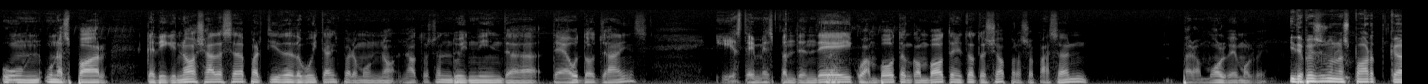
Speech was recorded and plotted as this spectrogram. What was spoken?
un, un esport que digui no, això ha de ser a partir de 8 anys per amunt, no. Nosaltres hem duit nins de 10-12 anys i estem més pendent d'ell, quan voten, com voten i tot això, però s'ho passen però molt bé, molt bé. I després és un esport que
